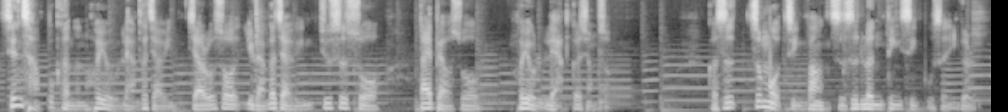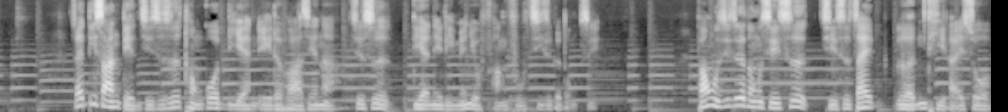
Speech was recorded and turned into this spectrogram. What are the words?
现场不可能会有两个脚印。假如说有两个脚印，就是说代表说会有两个凶手。可是这么警方只是认定辛普森一个人。在第三点，其实是通过 DNA 的发现呢、就是 DNA 里面有防腐剂这个东西。防腐剂这个东西是，其实在人体来说。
